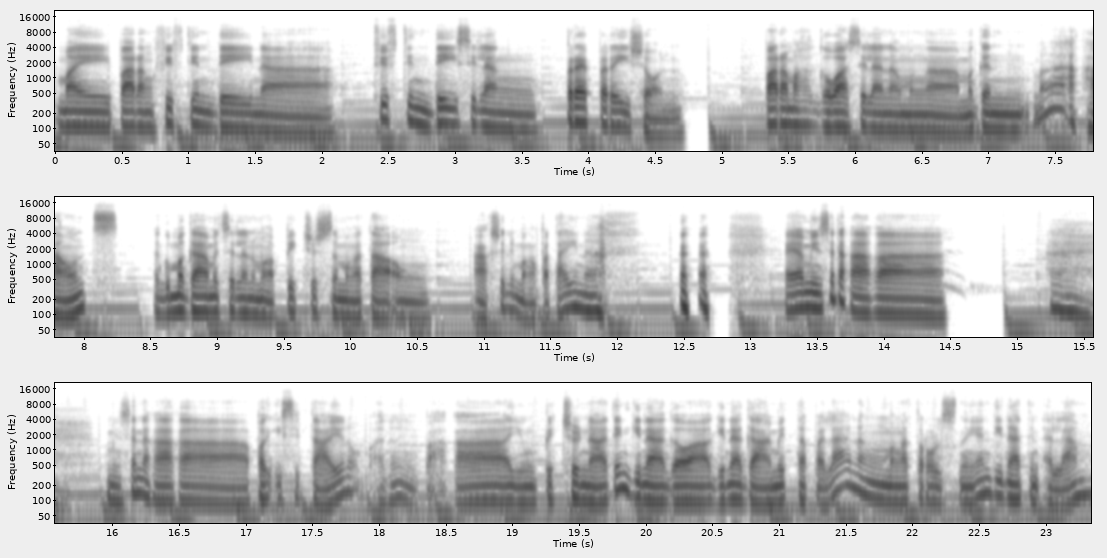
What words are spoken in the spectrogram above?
may parang 15 day na 15 days silang preparation para makagawa sila ng mga magan, mga accounts na gumagamit sila ng mga pictures ng mga taong actually mga patay na. Kaya minsan nakaka minsan nakakapag-isip tayo no, ano yung baka yung picture natin ginagawa ginagamit na pala ng mga trolls na yan, hindi natin alam.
